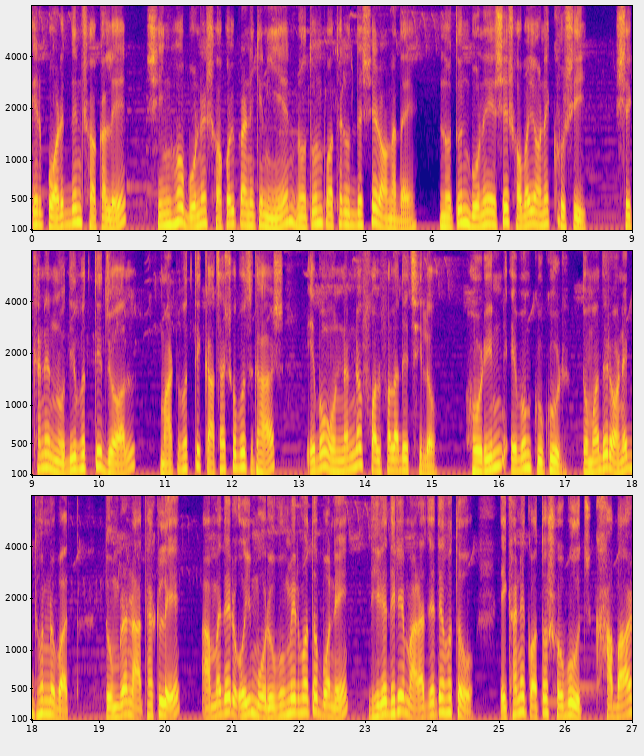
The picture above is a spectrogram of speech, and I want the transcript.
এর পরের দিন সকালে সিংহ বনের সকল প্রাণীকে নিয়ে নতুন পথের উদ্দেশ্যে রওনা দেয়। নতুন বনে এসে সবাই অনেক খুশি। সেখানে নদী ভর্তি জল, মাঠ ভর্তি কাঁচা সবুজ ঘাস এবং অন্যান্য ফলফলাদি ছিল। হরিণ এবং কুকুর, তোমাদের অনেক ধন্যবাদ। তোমরা না থাকলে আমাদের ওই মরুভূমির মতো বনে ধীরে ধীরে মারা যেতে হতো। এখানে কত সবুজ খাবার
